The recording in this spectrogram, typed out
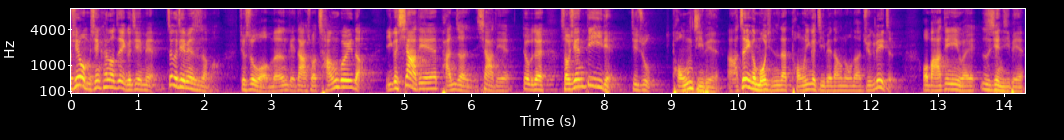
先，我们先看到这个界面，这个界面是什么？就是我们给大家说常规的一个下跌盘整下跌，对不对？首先第一点，记住同级别啊，这个模型是在同一个级别当中的。举个例子，我把它定义为日线级别，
